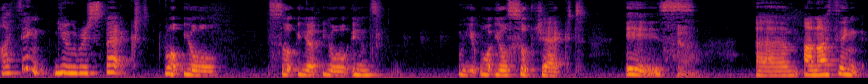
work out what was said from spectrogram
I think you respect what your so your your in what your subject is. Yeah. Um, and I think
